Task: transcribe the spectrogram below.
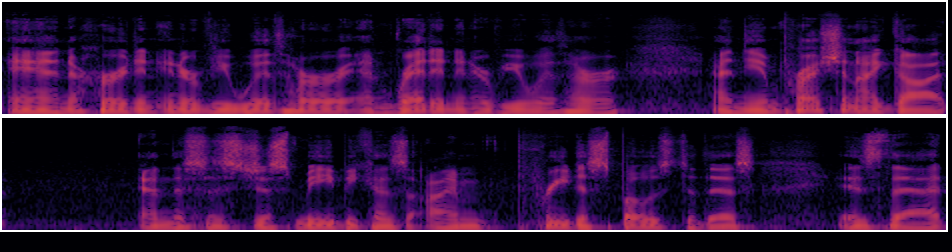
and heard an interview with her, and read an interview with her, and the impression I got, and this is just me because I'm predisposed to this, is that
